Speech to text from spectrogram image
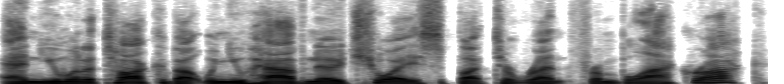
And you want to talk about when you have no choice but to rent from BlackRock?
